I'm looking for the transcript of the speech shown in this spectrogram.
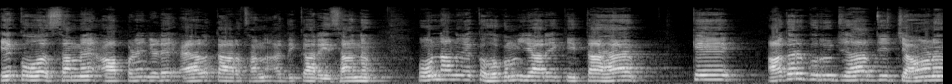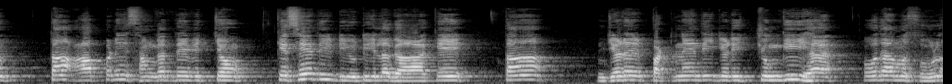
ਇੱਕ ਉਸ ਸਮੇਂ ਆਪਣੇ ਜਿਹੜੇ ਅਹਿਲਕਾਰ ਸਨ, ਅਧਿਕਾਰੀ ਸਨ। ਉਹਨਾਂ ਨੂੰ ਇੱਕ ਹੁਕਮ ਜਾਰੀ ਕੀਤਾ ਹੈ ਕਿ ਅਗਰ ਗੁਰੂ ਸਾਹਿਬ ਜੀ ਚਾਹਣ ਤਾਂ ਆਪਣੀ ਸੰਗਤ ਦੇ ਵਿੱਚੋਂ ਕਿਸੇ ਦੀ ਡਿਊਟੀ ਲਗਾ ਕੇ ਤਾਂ ਜਿਹੜੇ ਪਟਨੇ ਦੀ ਜਿਹੜੀ ਚੁੰਗੀ ਹੈ, ਉਹਦਾ ਮਸੂਲ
